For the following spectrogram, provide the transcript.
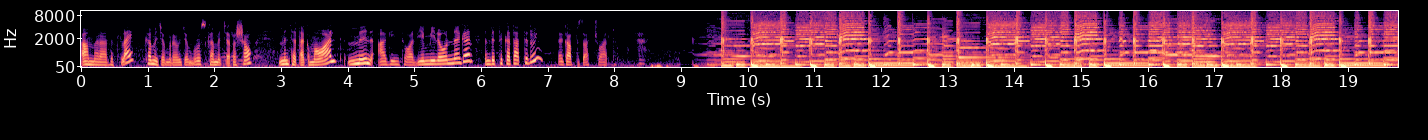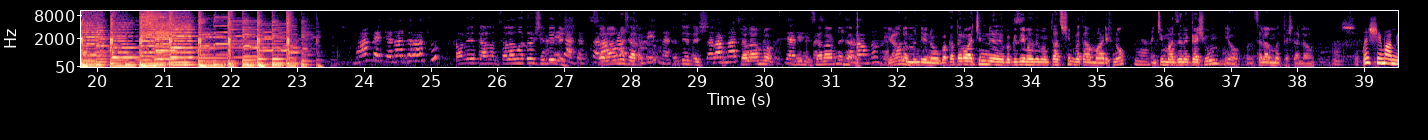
አመራረት ላይ ከመጀመሪያው ጀምሮ እስከ መጨረሻው ምን ተጠቅመዋል፣ ምን አግኝተዋል የሚለውን ነገር እንድትከታተሉኝ እጋብዛችኋለሁ። ሰላም አደርሽ? እንዴት ነሽ? ሰላም ነሽ? አለም እንዴት ነሽ? ሰላም ነው። እንዴት ነሽ? ሰላም ነሽ? አለም የአለም እንዴት ነው? በቀጠሯችን በጊዜ መምጣትሽን በጣም አሪፍ ነው። አንቺም አልዘነጋሽውም። ያው ሰላም መጥተሻል። አሁን እሺ ማሜ፣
